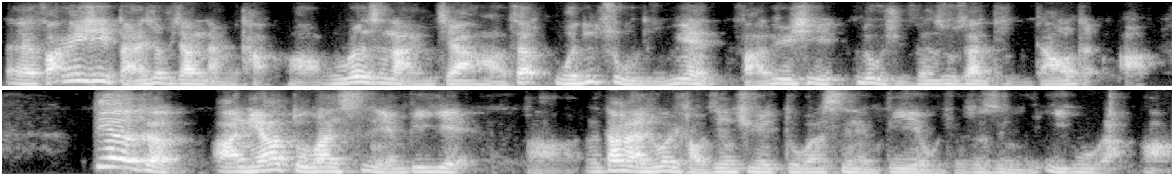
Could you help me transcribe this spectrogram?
呃，法律系本来就比较难考啊，无论是哪一家哈，在文组里面，法律系录取分数算挺高的啊。第二个啊，你要读完四年毕业啊，那当然如果你考进去读完四年毕业，我觉得这是你的义务了啊。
